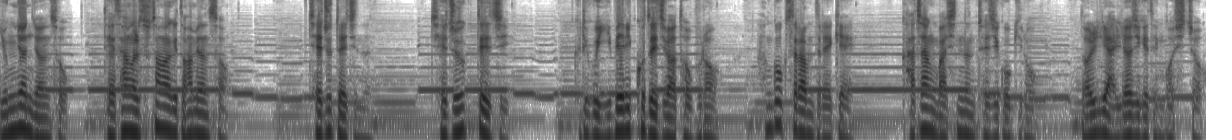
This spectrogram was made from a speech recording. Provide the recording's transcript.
6년 연속 대상을 수상하기도 하면서 제주 돼지는 제주 흑돼지 그리고 이베리코 돼지와 더불어 한국 사람들에게 가장 맛있는 돼지고기로 널리 알려지게 된 것이죠.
